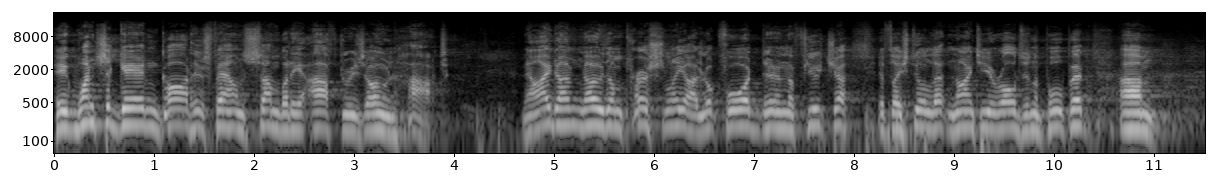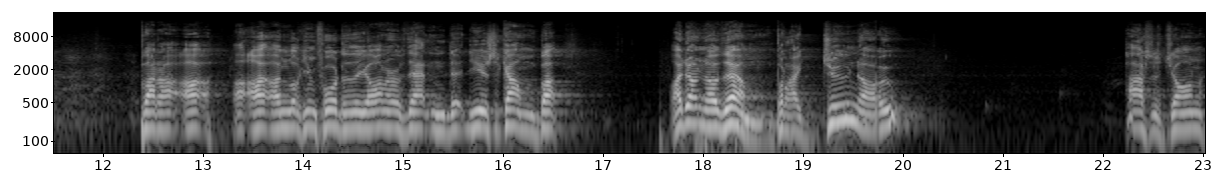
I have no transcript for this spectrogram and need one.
he, once again, God has found somebody after his own heart. Now, I don't know them personally. I look forward in the future if they still let 90 year olds in the pulpit. Um, but I, I, am looking forward to the honor of that in years to come. But I don't know them, but I do know Pastor John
